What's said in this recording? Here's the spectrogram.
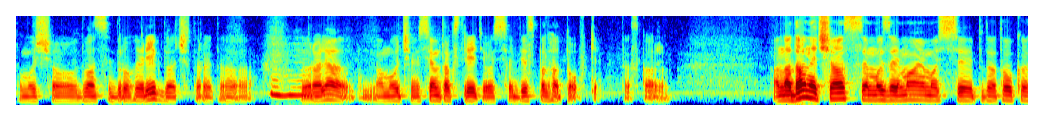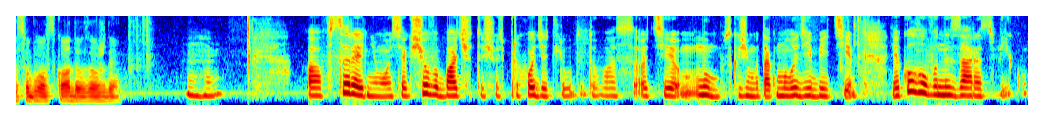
Тому що в 22 рік, 24 февраля, нам очень всем так встретилося без підготовки, так скажемо. А на даний час ми займаємося підготовкою особового складу завжди. Угу. А в середньому, ось якщо ви бачите, щось приходять люди до вас, оці, ну скажімо так, молоді бійці, якого вони зараз віку?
